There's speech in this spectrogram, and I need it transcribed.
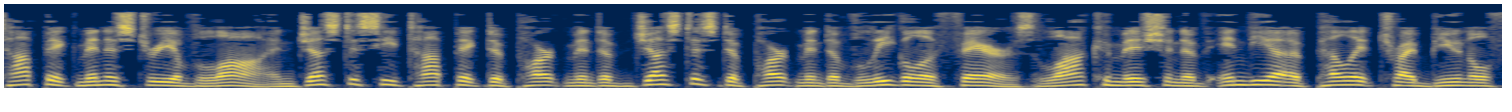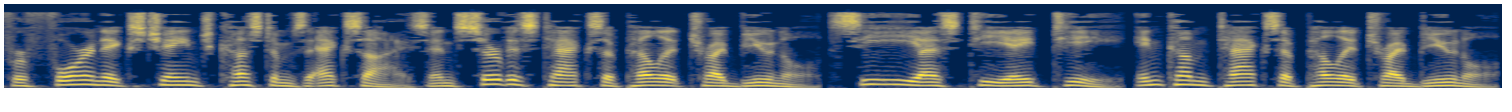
topic Ministry of Law and Justice topic Department of Justice Department of Legal Affairs Law Commission of India Appellate Tribunal for Foreign Exchange Customs Excise and Service Tax Appellate Tribunal Income Tax Appellate Tribunal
